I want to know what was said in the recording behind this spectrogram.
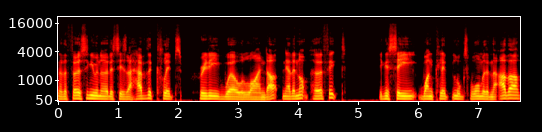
Now, the first thing you will notice is I have the clips pretty well lined up. Now, they're not perfect. You can see one clip looks warmer than the other.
